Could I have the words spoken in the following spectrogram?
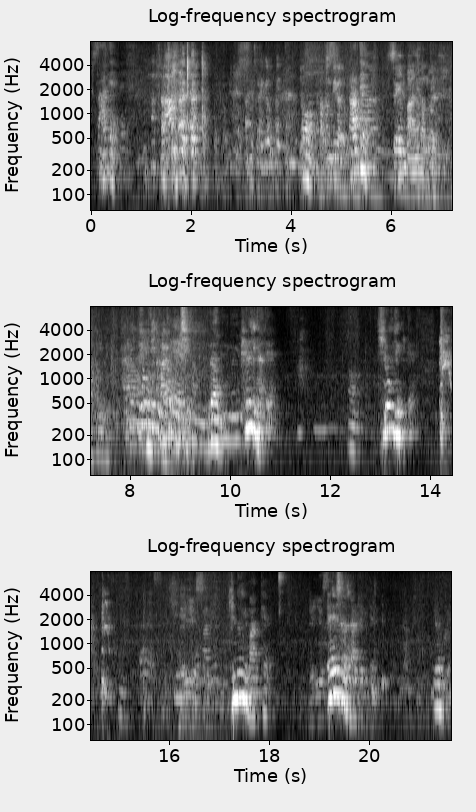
싸대. 어, 가성비가 싸대. 세일 많이 한 거. 그렇지. 그다음 편리하대. 어, 실용적이대. 기능이 많대. AS가 잘 되대. 이런 거예요.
